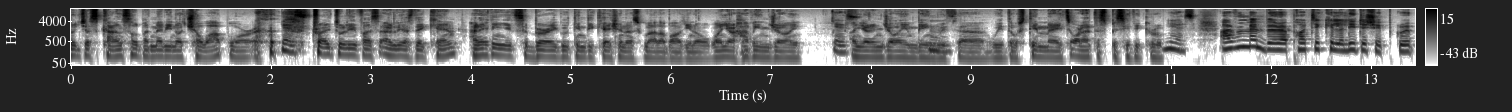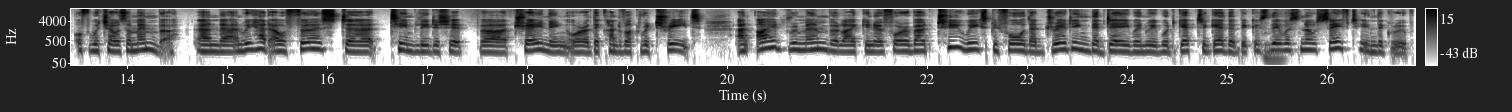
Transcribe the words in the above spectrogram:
not just cancel but maybe not show up or yes. try to leave as early as they can and i think it's a very good indication as well about you know when you're having joy Yes. And you're enjoying being mm. with uh, with those teammates or at a specific group. Yes, I remember a particular leadership group of which I was a member, and uh, and we had our first uh, team leadership uh, training or the kind of like retreat, and I remember like you know for about two weeks before that dreading the day when we would get together because mm. there was no safety in the group,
